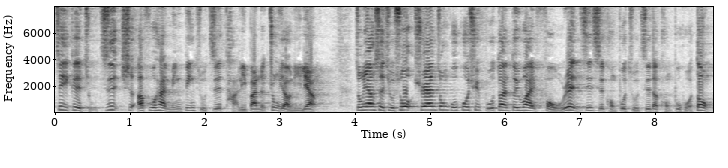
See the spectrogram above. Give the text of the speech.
这个组织是阿富汗民兵组织塔利班的重要力量。中央社就说，虽然中国过去不断对外否认支持恐怖组织的恐怖活动，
